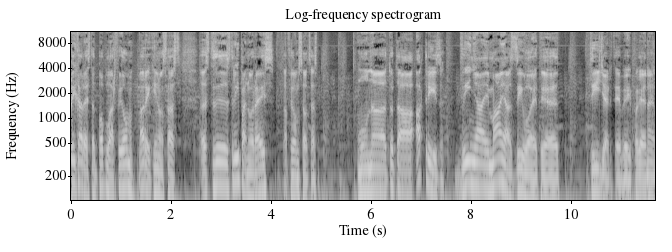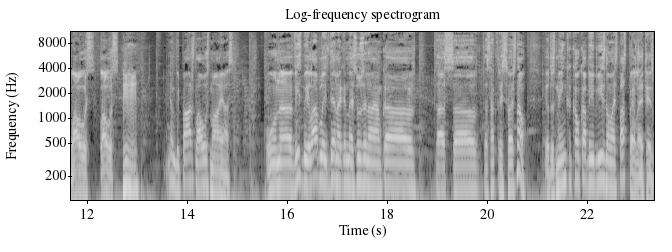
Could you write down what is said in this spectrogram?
Bija kādreiz tāda populāra filma, arī kino stāsts. St- Strīpaino reizes tā filma saucās. Un uh, tur tā aktrise, viņai mājās dzīvoja tie tīģeri, tie bija pagaidām, lauvas. lauvas. Mm -hmm. Viņam bija pāris lauvas mājās. Un uh, viss bija labi līdz dienai, kad mēs uzzinājām, ka tās, uh, tās aktrises vairs nav. Jo tas Minka kaut kā bija izdomājis paspēlēties.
